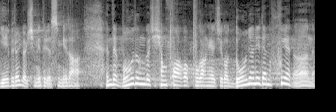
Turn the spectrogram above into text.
예배를 열심히 드렸습니다. 근데 모든 것이 형통하고 부강해지고 노년이 된 후에는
